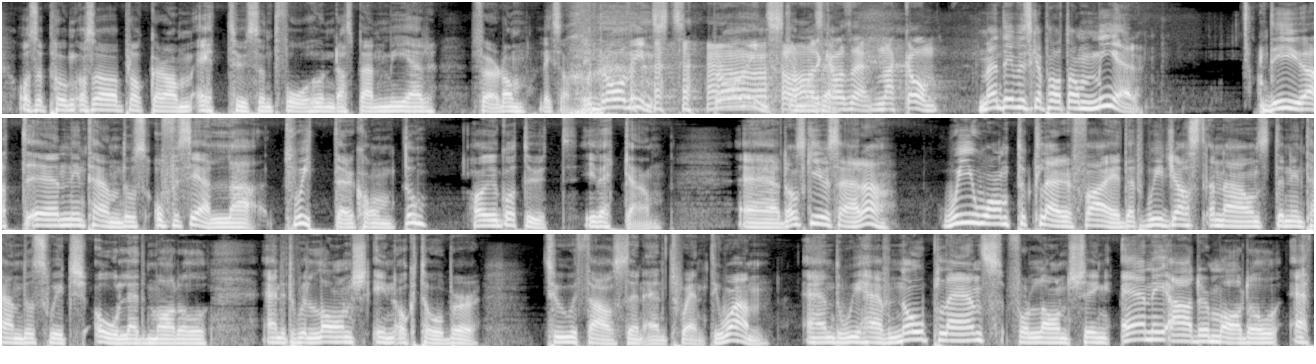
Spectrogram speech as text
Och så, och så plockar de 1200 spänn mer för dem. Liksom. Det är bra vinst. Bra vinst kan ja, man det säga. kan man säga. Nacka om. Men det vi ska prata om mer, det är ju att eh, Nintendos officiella Twitter-konto har ju gått ut i veckan. Eh, de skriver så här. We want to clarify that we just announced the Nintendo Switch OLED model and it will launch in October. 2021. And we have no plans for launching any other model at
